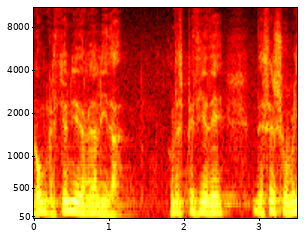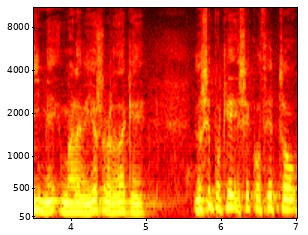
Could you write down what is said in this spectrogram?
concreción y de realidad. Una especie de, ser sublime, maravilloso, ¿verdad? Que no sé por qué ese concepto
